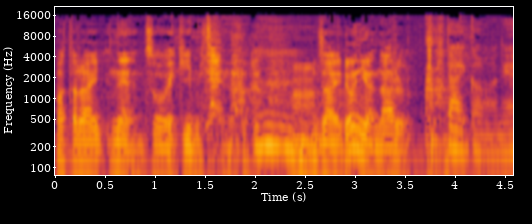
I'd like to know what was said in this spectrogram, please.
また来年増益みたいな、うん、材料にはなる。期待感はね、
